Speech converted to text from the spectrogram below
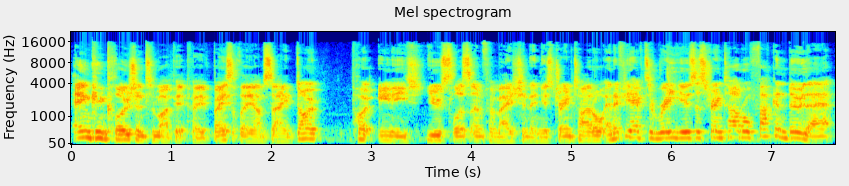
in conclusion to my pet peeve basically i'm saying don't put any useless information in your stream title and if you have to reuse a stream title fucking do that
